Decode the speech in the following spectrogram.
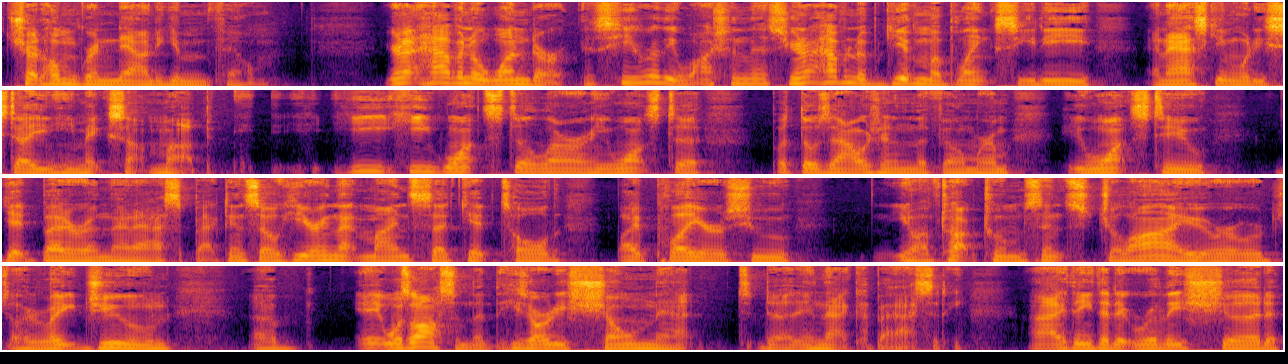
Chet Holmgren down to give him film. You're not having to wonder, is he really watching this? You're not having to give him a blank CD and ask him what he's studying. He makes something up. He he wants to learn. He wants to put those hours in the film room. He wants to get better in that aspect. And so hearing that mindset get told by players who, you know, I've talked to him since July or, or, or late June, uh, it was awesome that he's already shown that in that capacity. I think that it really should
